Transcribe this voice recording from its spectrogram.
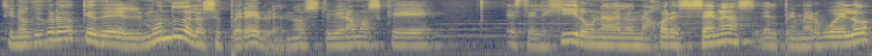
sino que creo que del mundo de los superhéroes, ¿no? Si tuviéramos que este, elegir una de las mejores escenas, el primer vuelo,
